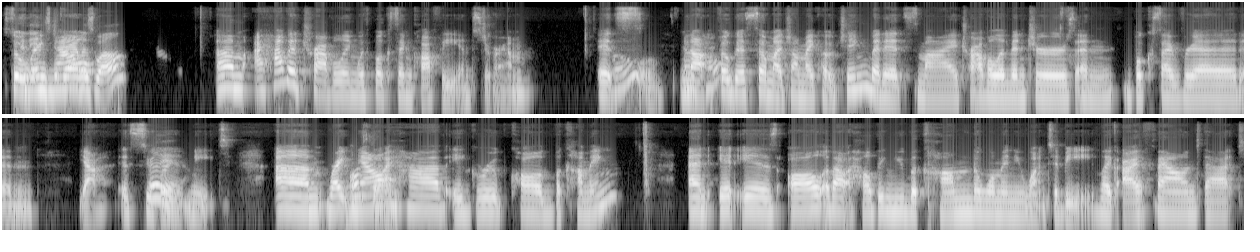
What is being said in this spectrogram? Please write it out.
so and right Instagram now, as well. Um, I have a traveling with books and coffee Instagram. It's oh, okay. not focused so much on my coaching, but it's my travel adventures and books I've read, and yeah, it's super Brilliant. neat. Um, right awesome. now, I have a group called Becoming, and it is all about helping you become the woman you want to be. Like I found that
